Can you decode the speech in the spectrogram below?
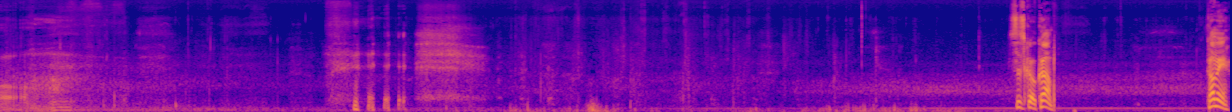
Oh. Cisco, come. Come here.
